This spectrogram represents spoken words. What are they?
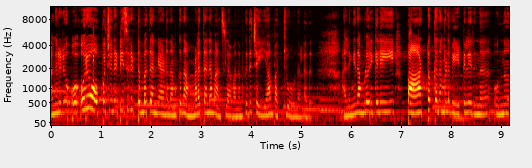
അങ്ങനെ ഒരു ഓരോ ഓപ്പർച്യൂണിറ്റീസ് കിട്ടുമ്പോൾ തന്നെയാണ് നമുക്ക് നമ്മളെ തന്നെ മനസ്സിലാവുക. നമുക്കിത് ചെയ്യാൻ പറ്റുമോ എന്നുള്ളത്. അല്ലെങ്കിൽ നമ്മൾ ഒരിക്കലും ഈ പാട്ടൊക്കെ നമ്മൾ വീട്ടിലിരുന്ന് ഒന്ന്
